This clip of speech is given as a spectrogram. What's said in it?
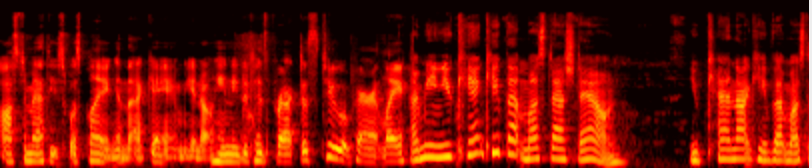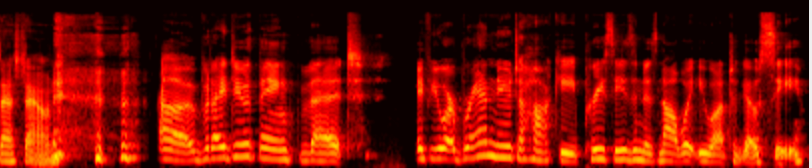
Austin Matthews was playing in that game. You know, he needed his practice too, apparently. I mean, you can't keep that mustache down. You cannot keep that mustache down. Uh, but I do think that if you are brand new to hockey, preseason is not what you want to go see.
